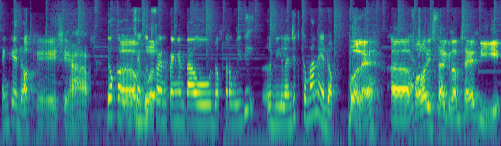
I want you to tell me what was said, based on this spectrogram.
Thank you ya dok. Oke okay, siap. Dok kalau uh, misalnya good friend pengen tahu dokter Widi lebih lanjut ke mana ya dok? Boleh. Uh, ya? Follow Instagram saya di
